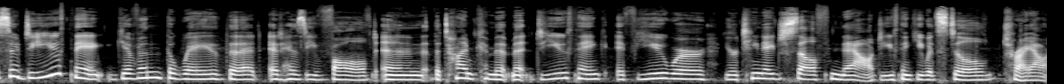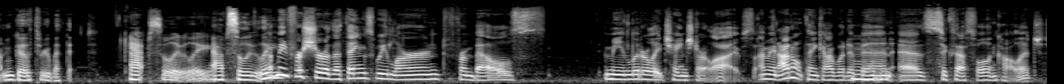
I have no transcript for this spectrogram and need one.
So, do you think, given the way that it has evolved and the time commitment, do you think if you were your teenage self now, do you think you would still try out and go through with it? Absolutely. Absolutely. I mean, for sure, the things we learned from Belles, I mean, literally changed our lives. I mean, I don't think I would have Mm-hmm. been as successful in college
